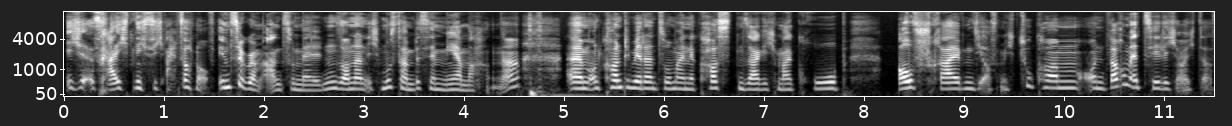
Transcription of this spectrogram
ich, es reicht nicht, sich einfach nur auf Instagram anzumelden, sondern ich muss da ein bisschen mehr machen. Ne? Ähm, und konnte mir dann so meine Kosten, sage ich mal, grob aufschreiben, die auf mich zukommen. Und warum erzähle ich euch das?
